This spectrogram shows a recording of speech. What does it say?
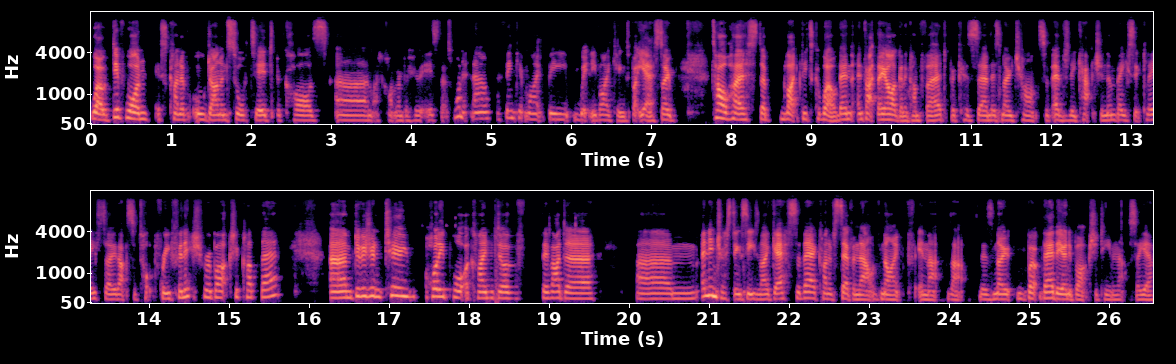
well, Div One is kind of all done and sorted because um, I can't remember who it is that's won it now. I think it might be Whitney Vikings. But yeah, so Tilehurst are likely to come. Well, then in fact they are going to come third because um, there's no chance of Eversley catching them basically. So that's a top three finish for a Berkshire club there. Um, Division Two, Holyport are kind of they've had a um, an interesting season, I guess. So they're kind of seven out of ninth in that. That there's no, but they're the only Berkshire team in that. So yeah,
